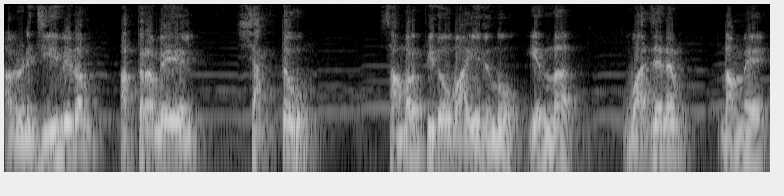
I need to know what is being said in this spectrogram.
അവരുടെ ജീവിതം അത്രമേൽ ശക്തവും സമർപ്പിതവുമായിരുന്നു എന്ന് വചനം നമ്മെ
